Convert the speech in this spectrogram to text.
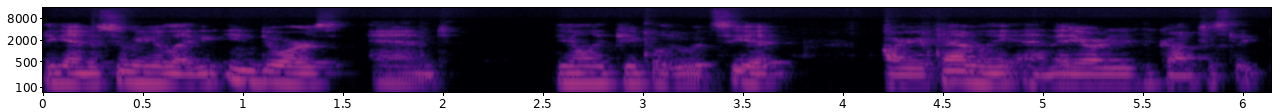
Again, assuming you're lighting indoors and the only people who would see it are your family and they already have gone to sleep.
